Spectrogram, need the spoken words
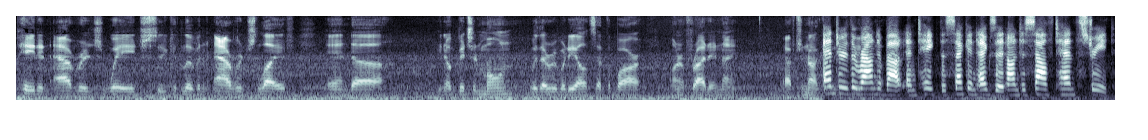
paid an average wage so you could live an average life and uh, you know bitch and moan with everybody else at the bar on a friday night after not Enter the roundabout and take the second exit onto South 10th Street.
